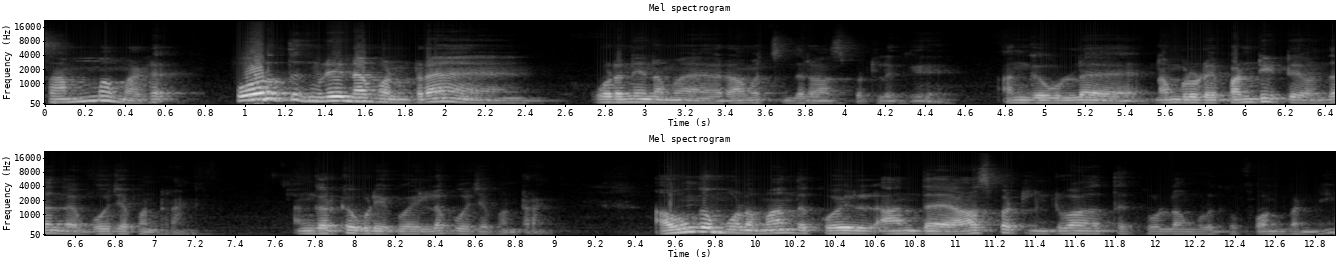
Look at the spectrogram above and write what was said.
செம்ம மழை. போகிறதுக்கு முன்னாடி என்ன பண்ணுறேன் உடனே நம்ம ராமச்சந்திர ஹாஸ்பிட்டலுக்கு அங்கே உள்ள நம்மளுடைய பண்டிட்டு வந்து அங்கே பூஜை பண்ணுறாங்க அங்கே இருக்கக்கூடிய கோயிலில் பூஜை பண்ணுறாங்க அவங்க மூலமாக அந்த கோயில் அந்த ஹாஸ்பிட்டல் நிர்வாகத்துக்கு உள்ளவங்களுக்கு ஃபோன் பண்ணி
